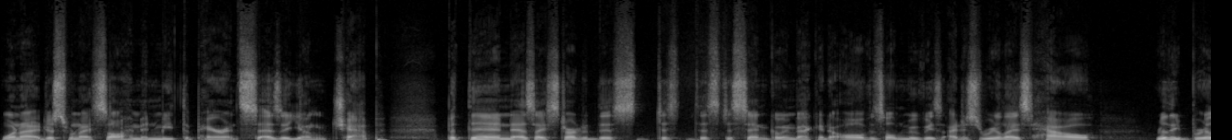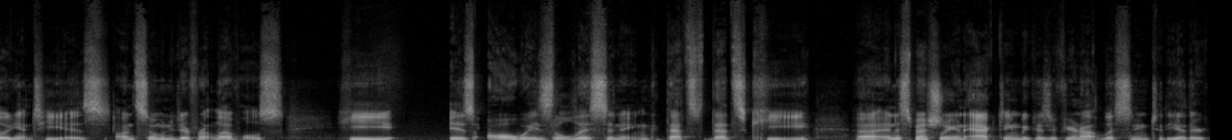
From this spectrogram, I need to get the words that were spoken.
when I just when I saw him in Meet the Parents as a young chap. But then as I started this this, this descent going back into all of his old movies, I just realized how really brilliant he is on so many different levels. He is always listening. That's that's key, uh, and especially in acting because if you're not listening to the other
